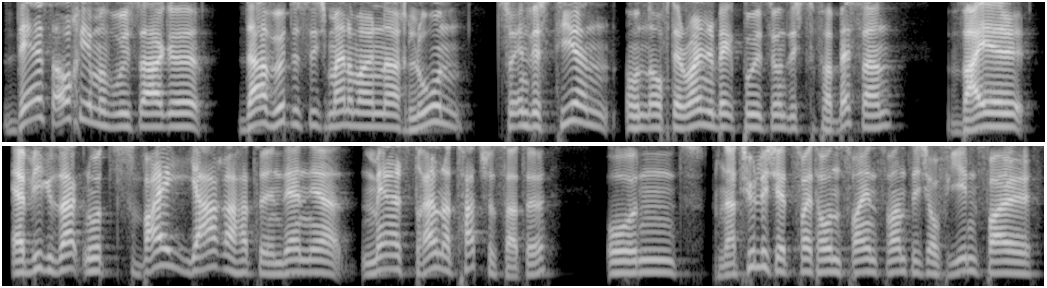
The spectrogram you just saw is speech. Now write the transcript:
der ist auch jemand, wo ich sage, da wird es sich meiner Meinung nach lohnen, zu investieren und auf der Running Back Position sich zu verbessern, weil er, wie gesagt, nur zwei Jahre hatte, in denen er mehr als 300 Touches hatte und natürlich jetzt 2022 auf jeden Fall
